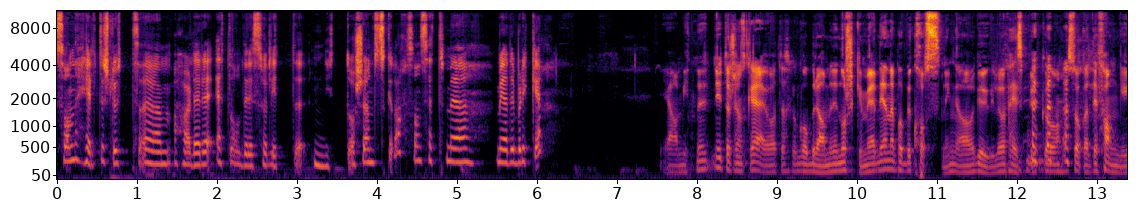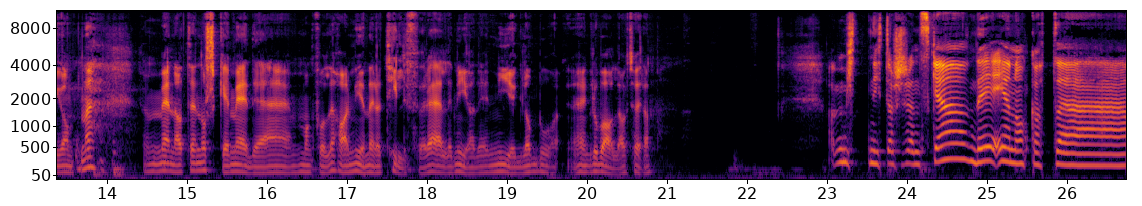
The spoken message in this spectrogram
Sånn helt til slutt, eh, har dere et aldri så litt nyttårsønske, da, sånn sett med medieblikket? Ja, Mitt nyttårsønske er jo at det skal gå bra med de norske mediene på bekostning av Google og Facebook og såkalte fanggigantene. Jeg mener at det norske mediemangfoldet har mye mer å tilføre eller mye av de nye globale aktørene. Mitt nyttårsønske det er nok at uh,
